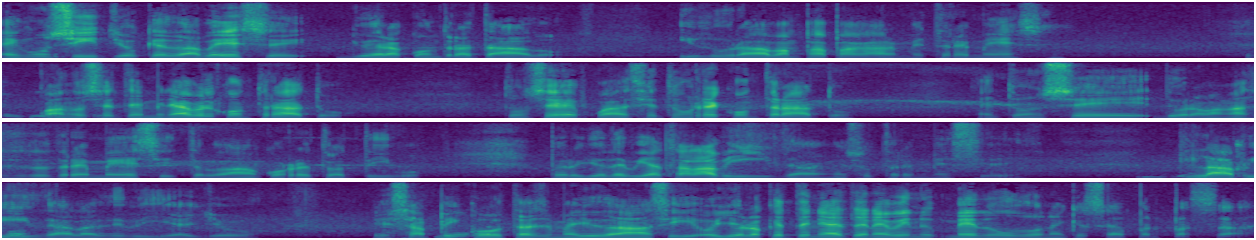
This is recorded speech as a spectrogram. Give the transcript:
en un sitio que a veces yo era contratado y duraban para pagarme tres meses. Cuando se terminaba el contrato, Entonces, para hacerte un recontrato, entonces duraban hasta tres meses y te lo daban con retroactivo. Pero yo debía estar la vida en esos tres meses. La vida la debía yo. Esas picotas me ayudaban así. Oye, lo que tenía que tener menudo, no que sea para el pasaje.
